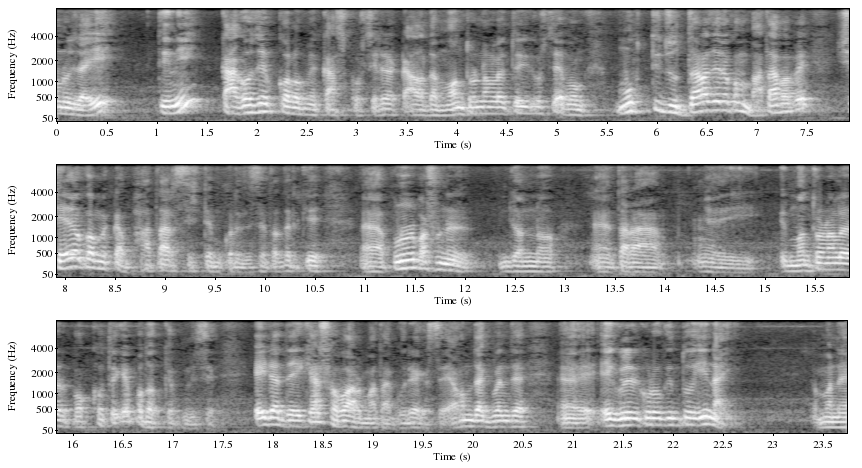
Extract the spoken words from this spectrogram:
অনুযায়ী তিনি কাগজে কলমে কাজ করছে। এটা একটা আলাদা মন্ত্রণালয় তৈরি করছে এবং মুক্তিযোদ্ধারা যেরকম ভাতা পাবে সেই রকম একটা ভাতার সিস্টেম করে দিয়েছে। তাদেরকে পুনর্বাসনের জন্য তারা, এই মন্ত্রণালয়ের পক্ষ থেকে পদক্ষেপ নিছে এইটা দেখে সবার মাথা ঘুরে গেছে। এখন দেখবেন যে এইগুলির কোনো কিন্তু ই নাই। মানে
